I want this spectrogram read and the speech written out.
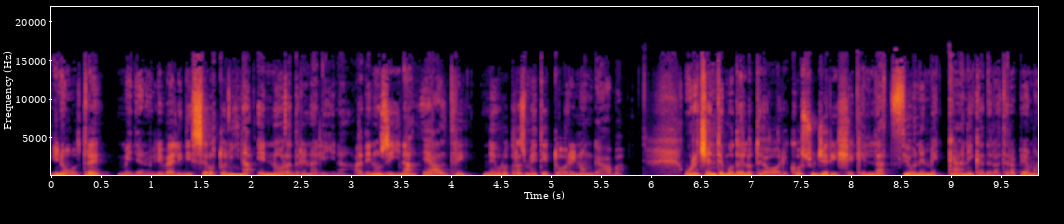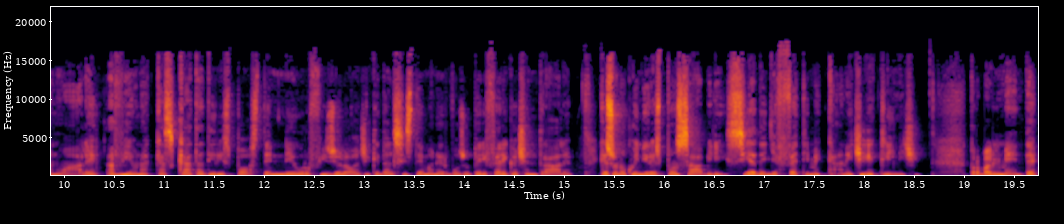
Inoltre, mediano i livelli di serotonina e noradrenalina, adenosina e altri neurotrasmettitori non GABA. Un recente modello teorico suggerisce che l'azione meccanica della terapia manuale avvia una cascata di risposte neurofisiologiche dal sistema nervoso periferico e centrale, che sono quindi responsabili sia degli effetti meccanici che clinici. Probabilmente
